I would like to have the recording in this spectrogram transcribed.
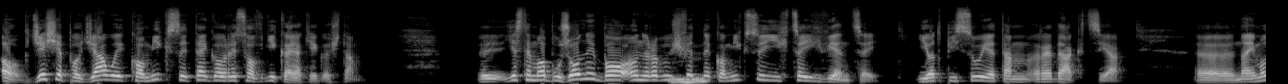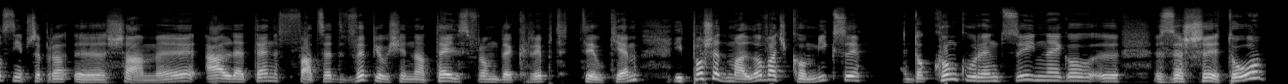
o, gdzie się podziały komiksy tego rysownika jakiegoś tam. Y, Jestem oburzony, bo on robił Mhm. świetne komiksy i chce ich więcej. I odpisuje tam redakcja. E, najmocniej przepraszamy, ale ten facet wypiął się na Tales from the Crypt tyłkiem i poszedł malować komiksy do konkurencyjnego y, zeszytu.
